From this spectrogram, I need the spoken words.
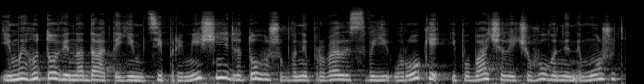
І ми готові надати їм ці приміщення для того, щоб вони провели свої уроки і побачили, чого вони не можуть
